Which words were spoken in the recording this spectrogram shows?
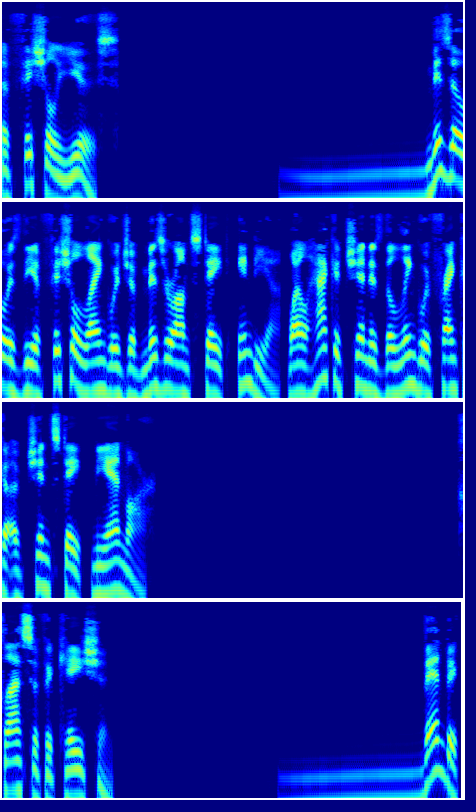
Official use Mizo is the official language of Mizoram State, India, while Hakha Chin is the lingua franca of Chin State, Myanmar. Classification VanBik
